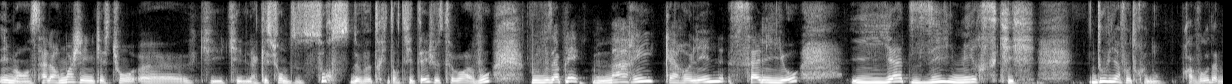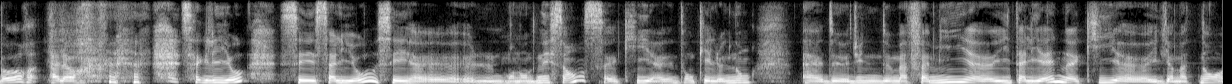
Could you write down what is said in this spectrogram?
immense. Alors moi j'ai une question euh, qui, est la question de source de votre identité justement à vous. Vous vous appelez Marie-Caroline Salio Yadzimirski. D'où vient votre nom? Bravo d'abord. Alors, Saglio, c'est Salio, c'est euh, mon nom de naissance, qui euh, donc est le nom d'une de, ma famille italienne, qui il y a maintenant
